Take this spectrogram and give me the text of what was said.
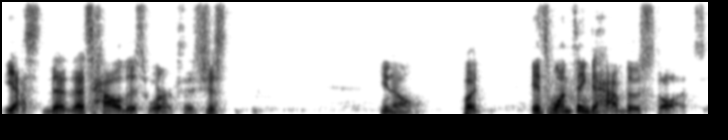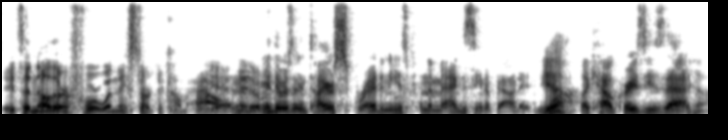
yes, that that's how this works. It's just, you know, but it's one thing to have those thoughts. It's another for when they start to come out. Yeah, and, And- I mean, and- there was an entire spread in ESPN the magazine about it. yeah, Like, how crazy is that? Yeah.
